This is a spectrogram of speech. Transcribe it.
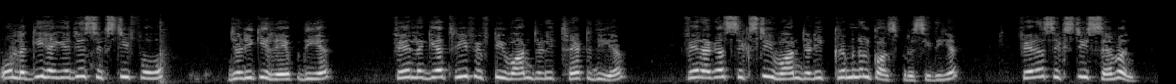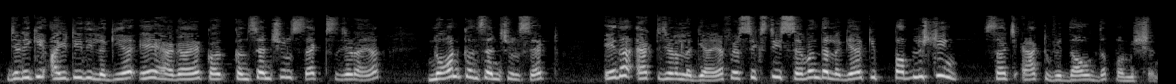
ਉਹ ਲੱਗੀ ਹੈਗੀ ਹੈ ਜੀ 64 ਜਿਹੜੀ ਕਿ ਰੇਪ ਦੀ ਹੈ, ਫਿਰ ਲੱਗਿਆ 351 ਜਿਹੜੀ ਥ੍ਰੈਟ ਦੀ ਹੈ, ਫਿਰ ਹੈਗਾ 61 ਜਿਹੜੀ ਕ੍ਰਿਮੀਨਲ ਕਨਸਪੀਰੇਸੀ ਦੀ ਹੈ, ਫਿਰ ਹੈ 67 ਜਿਹੜੀ ਕਿ ਆਈਟੀ ਦੀ ਲੱਗੀ ਹੈ, ਇਹ ਹੈਗਾ ਹੈ ਕੰਸੈਂਸ਼ੂਅਲ ਸੈਕਸ ਜਿਹੜਾ ਆ ਨਾਨ ਕੰਸੈਂਸ਼ੂਅਲ ਸੈਕਟ ਇਹਦਾ ਐਕਟ ਜਿਹੜਾ ਲੱਗਿਆ ਆ, ਫਿਰ 67 ਦਾ ਲੱਗਿਆ ਕਿ ਪਬਲਿਸ਼ਿੰਗ ਸੱਚ ਐਕਟ ਵਿਦਆਊਟ ਦਾ ਪਰਮਿਸ਼ਨ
